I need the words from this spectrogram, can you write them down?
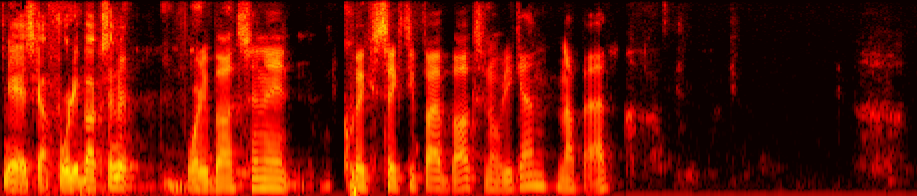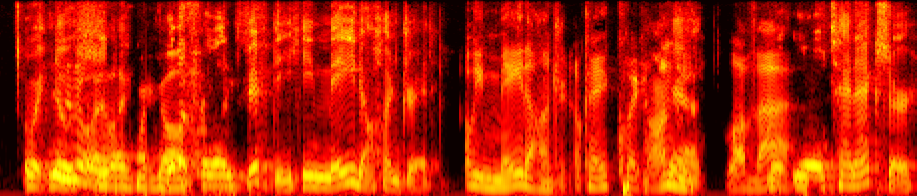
Yeah, it's got 40 bucks in it. 40 bucks in it. Quick 65 bucks in a weekend. Not bad. Oh, wait, no, you know I like my golf. for 150. He made 100. Oh, he made 100. Okay, quick 100. Yeah. Love that. Little 10xer.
